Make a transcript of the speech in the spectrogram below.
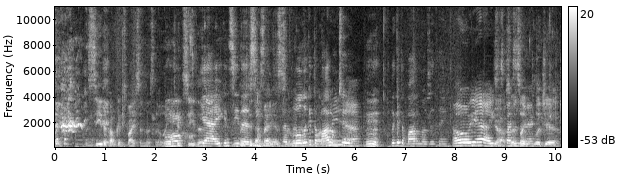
like see the pumpkin spice in this though. Like you Uh-huh. can see the Yeah, you can see Like the the nutmeg seasoning and and stuff. cinnamon Well, look at the bottom. bottom too. Yeah. Mm, Look at the bottom of the thing. Oh yeah, you Yeah, can so spices it's in like there. legit.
